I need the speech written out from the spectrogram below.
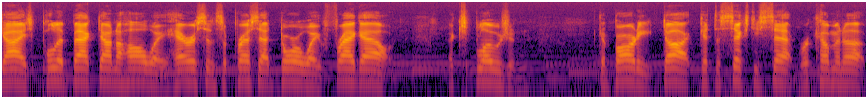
Guys, pull it back down the hallway. Harrison, suppress that doorway. Frag out. Explosion. Gabardi, Doc, get the 60 set. We're coming up.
